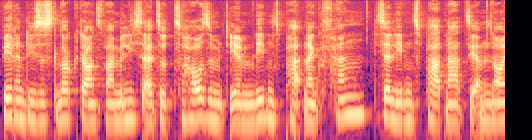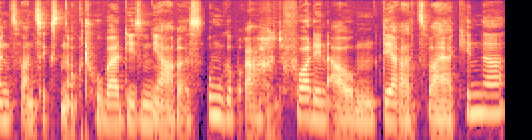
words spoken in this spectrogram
Während dieses Lockdowns war Melisse also zu Hause mit ihrem Lebenspartner gefangen. Dieser Lebenspartner hat sie am 29. Oktober diesen Jahres umgebracht, vor den Augen derer zweier Kinder.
